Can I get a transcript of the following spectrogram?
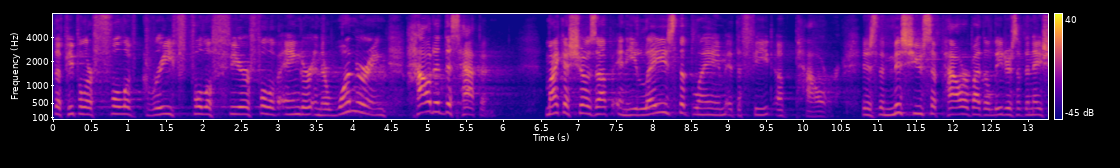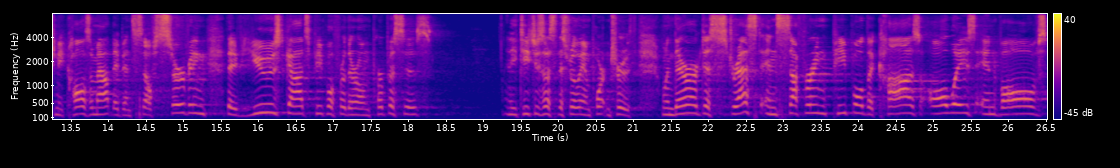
The people are full of grief, full of fear, full of anger, and they're wondering how did this happen? Micah shows up and he lays the blame at the feet of power. It is the misuse of power by the leaders of the nation. He calls them out. They've been self serving, they've used God's people for their own purposes. And he teaches us this really important truth. When there are distressed and suffering people, the cause always involves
